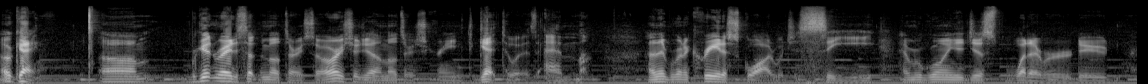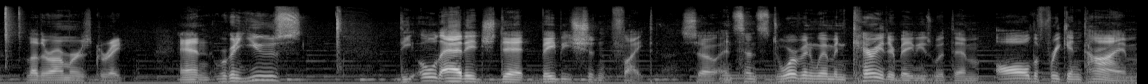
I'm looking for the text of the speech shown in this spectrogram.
Okay. Um, we're getting ready to set the military, so I already showed you how the military screen to get to it is M. And then we're going to create a squad, which is C, and we're going to just, whatever, dude. Leather armor is great. And we're going to use the old adage that babies shouldn't fight. So, and since dwarven women carry their babies with them all the freaking time,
